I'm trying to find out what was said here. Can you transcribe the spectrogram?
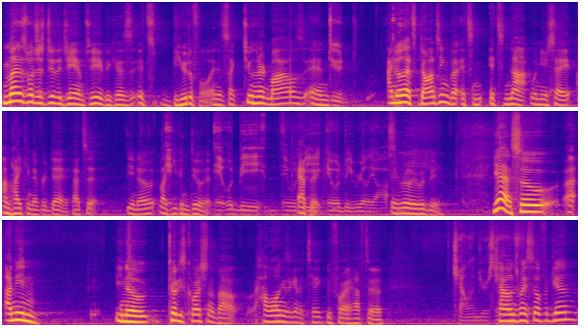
you might as well just do the JMT because it's beautiful and it's like 200 miles. And dude, I know that's daunting, but it's it's not when you say I'm hiking every day. That's it. You know, like you can do it. it would be it would Epic. be it would be really awesome. It really would be. Yeah. So I, I mean, you know, Cody's question about how long is it going to take before I have to Challenge yourself. challenge myself again?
